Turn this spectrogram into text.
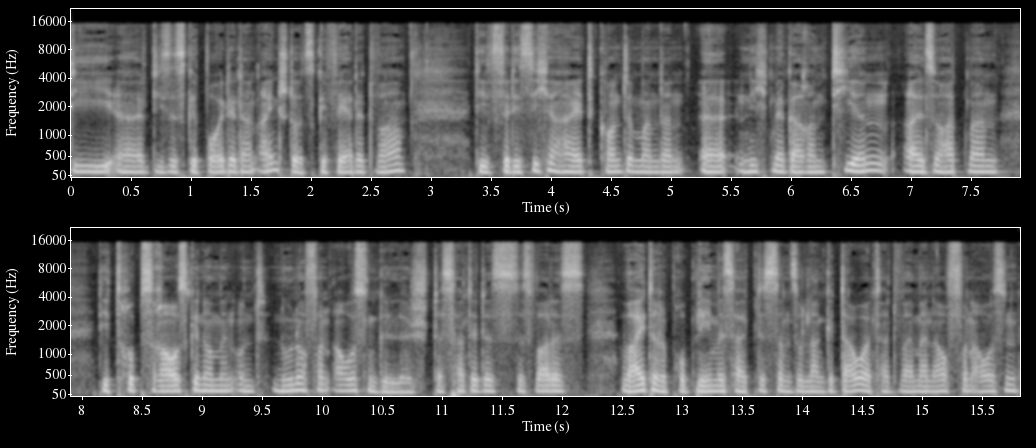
die, äh, dieses Gebäude dann einsturzgefährdet war. Die, für die Sicherheit konnte man dann äh, nicht mehr garantieren, also hat man die Trupps rausgenommen und nur noch von außen gelöscht. Das hatte das, das war das weitere Problem, weshalb das dann so lange gedauert hat, weil man auch von außen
